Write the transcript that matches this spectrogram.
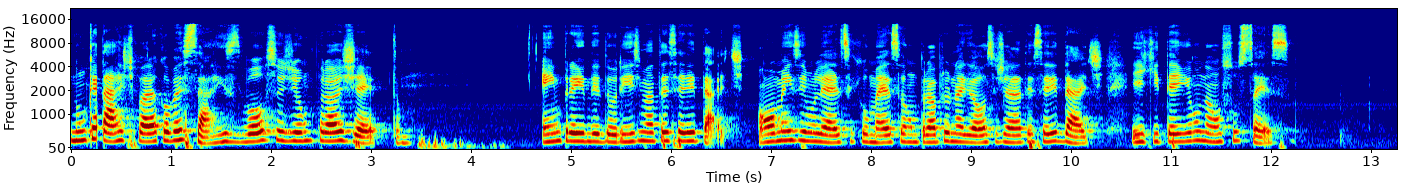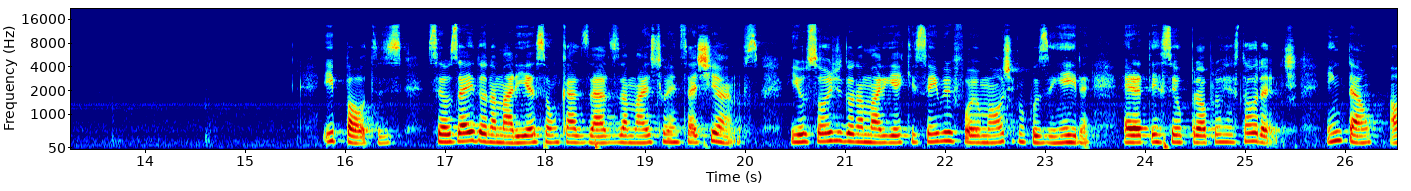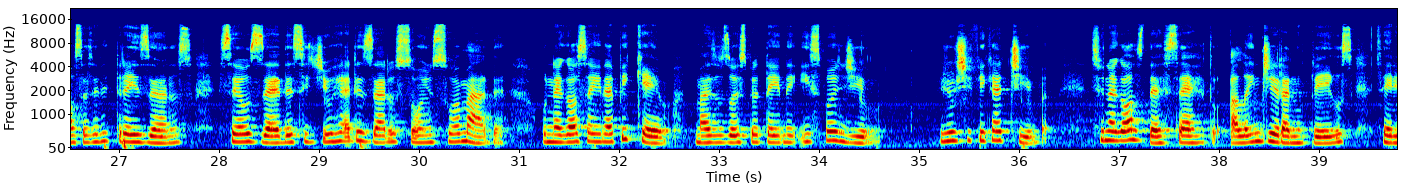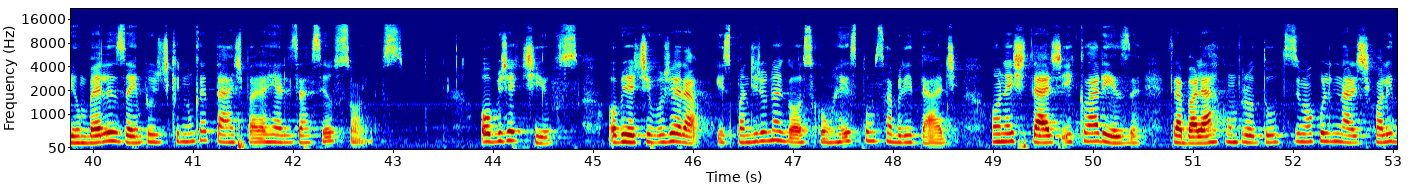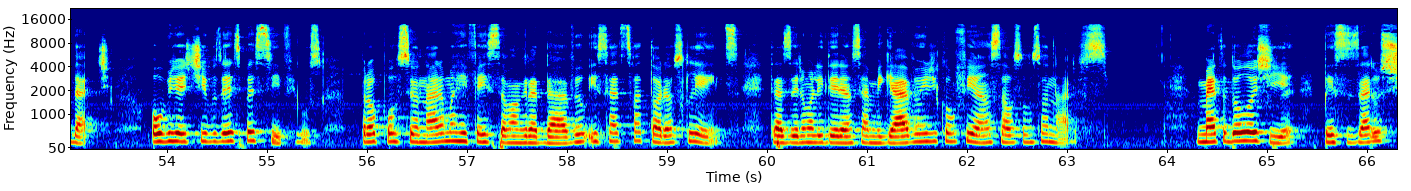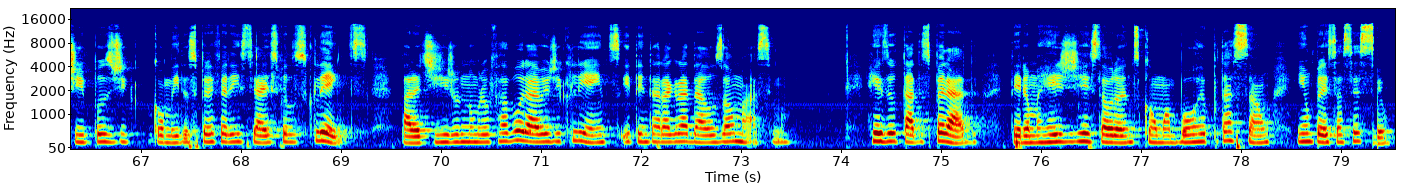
Nunca é tarde para começar. Esboço de um projeto. Empreendedorismo na terceira idade. Homens e mulheres que começam o próprio negócio já na terceira idade e que tenham ou não sucesso. Hipóteses: Seu Zé e Dona Maria são casados há mais de 47 anos, e o sonho de Dona Maria, que sempre foi uma ótima cozinheira, era ter seu próprio restaurante. Então, aos 63 anos, seu Zé decidiu realizar o sonho sua amada. O negócio ainda é pequeno, mas os dois pretendem expandi-lo. Justificativa: se o negócio der certo, além de gerar empregos, seria um belo exemplo de que nunca é tarde para realizar seus sonhos. Objetivos: Objetivo geral: expandir o negócio com responsabilidade, honestidade e clareza, trabalhar com produtos e uma culinária de qualidade. Objetivos específicos: proporcionar uma refeição agradável e satisfatória aos clientes, trazer uma liderança amigável e de confiança aos funcionários. Metodologia: pesquisar os tipos de comidas preferenciais pelos clientes, para atingir um número favorável de clientes e tentar agradá-los ao máximo. Resultado esperado: ter uma rede de restaurantes com uma boa reputação e um preço acessível.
